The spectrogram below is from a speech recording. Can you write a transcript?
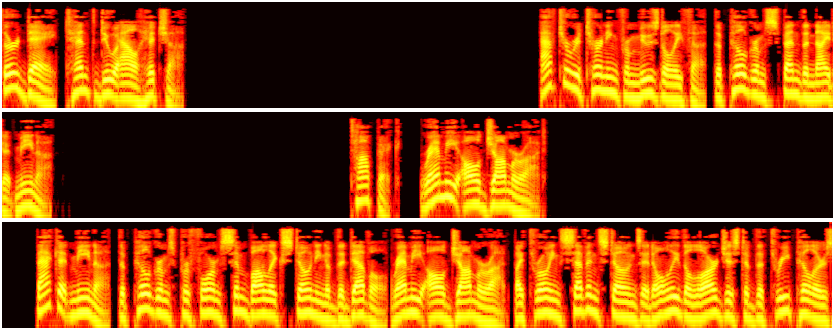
Third day, 10th Dhu al-Hijjah After returning from Muzdalifah, the pilgrims spend the night at Mina. Rami al-Jamarat Back at Mina, the pilgrims perform symbolic stoning of the devil Rami al by throwing seven stones at only the largest of the three pillars,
